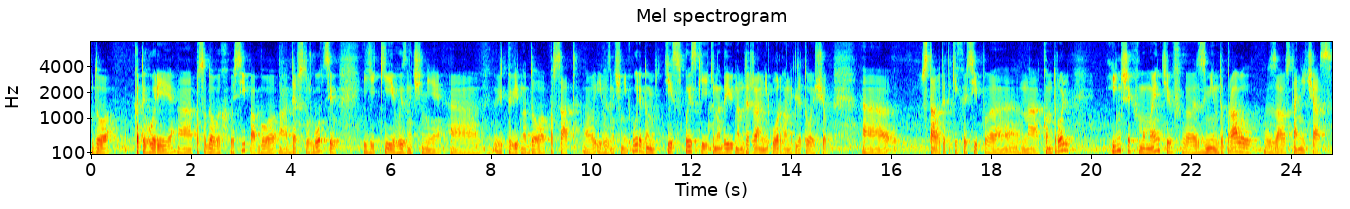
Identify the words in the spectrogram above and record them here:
до категорії е, посадових осіб або е, держслужбовців, які визначені відповідно до посад і визначені урядом, ті списки, які надають нам державні органи для того, щоб ставити таких осіб на контроль. Інших моментів е, змін до правил за останній час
